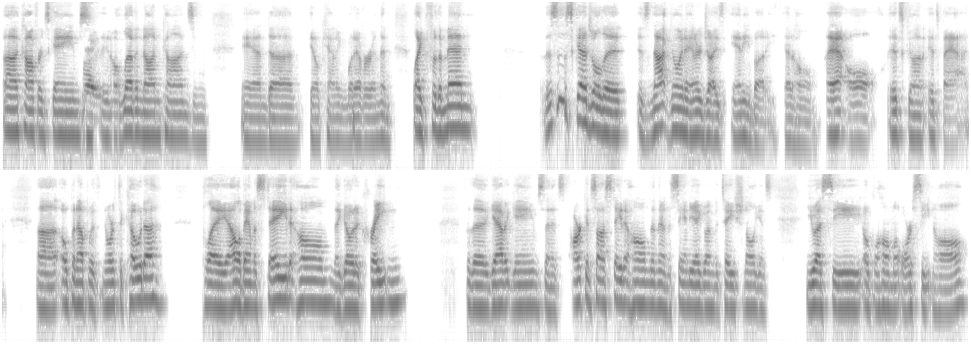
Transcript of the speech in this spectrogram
uh, conference games, Right. you know, eleven non-cons, and and uh, you know, counting whatever, and then like for the men, this is a schedule that is not going to energize anybody at home at all. It's gonna, it's bad. Uh, open up with North Dakota, play Alabama State at home. They go to Creighton for the Gavitt games. Then it's Arkansas State at home. Then they're in the San Diego Invitational against USC, Oklahoma, or Seton Hall.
